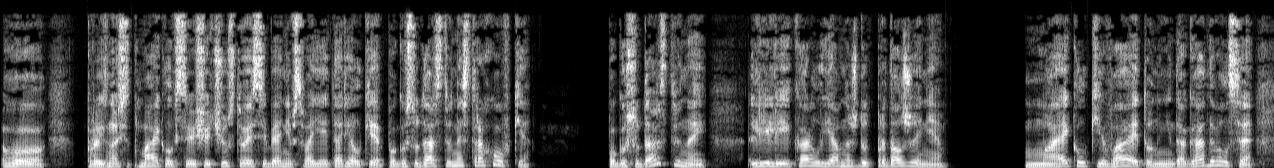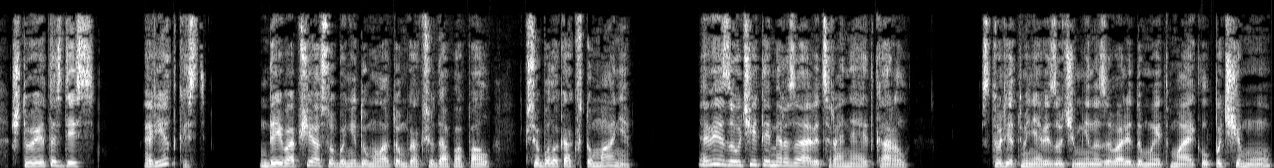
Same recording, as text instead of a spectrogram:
«О, произносит Майкл, все еще чувствуя себя не в своей тарелке, по государственной страховке. По государственной? Лили и Карл явно ждут продолжения. Майкл кивает, он и не догадывался, что это здесь редкость. Да и вообще особо не думал о том, как сюда попал. Все было как в тумане. «Везучий ты мерзавец», — роняет Карл. «Сто лет меня везучим не называли», — думает Майкл. «Почему?»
